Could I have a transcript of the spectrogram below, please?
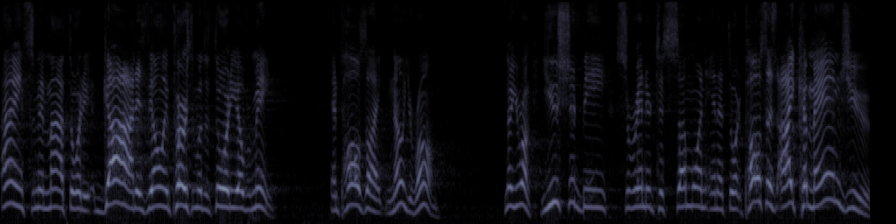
I ain't submitting my authority. God is the only person with authority over me. And Paul's like, no, you're wrong. No, you're wrong. You should be surrendered to someone in authority. Paul says, I command you.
